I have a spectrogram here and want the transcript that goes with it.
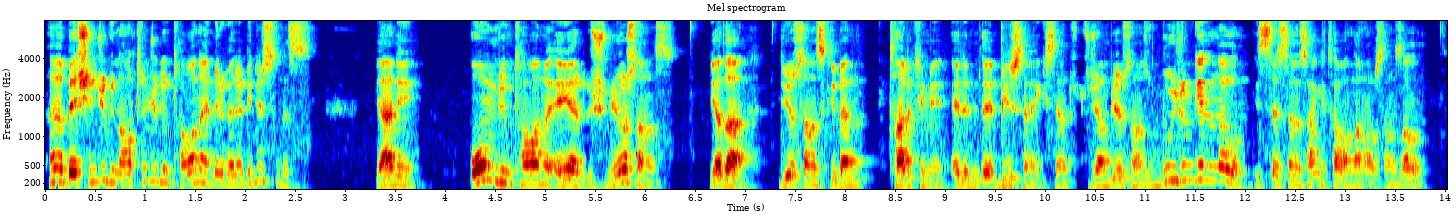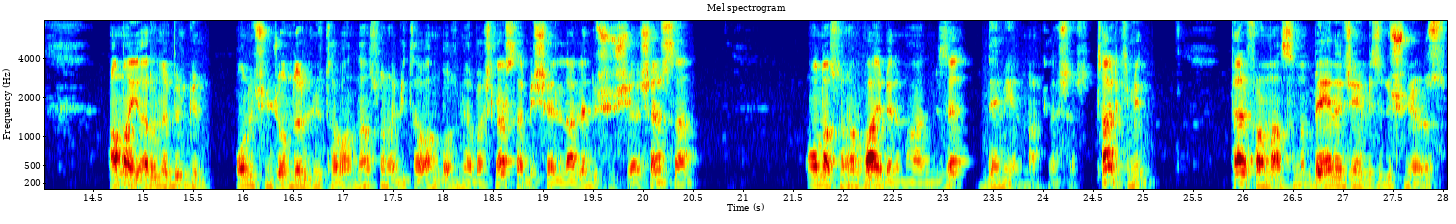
Ha 5. gün 6. gün tavana emir verebilirsiniz. Yani 10 gün tavanı eğer düşünüyorsanız ya da diyorsanız ki ben Tarkim'i elimde bir sene iki sene tutacağım diyorsanız buyurun gelin alın. İsterseniz hangi tavandan alırsanız alın. Ama yarın öbür gün 13. 14. tavandan sonra bir tavan bozmaya başlarsa bir şelale düşüş yaşarsa ondan sonra vay benim halimize demeyelim arkadaşlar. Tarkim'in performansını beğeneceğimizi düşünüyoruz.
